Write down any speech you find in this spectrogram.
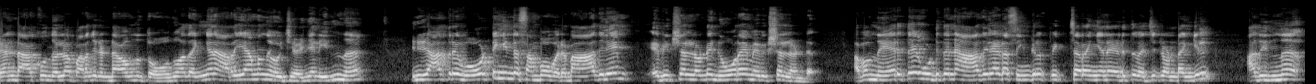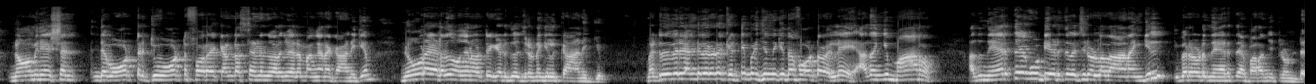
രണ്ടാക്കുമെന്നല്ലോ പറഞ്ഞിട്ടുണ്ടാവും എന്ന് തോന്നുന്നു. അതെങ്ങനെ അറിയാമെന്ന് ചോദിച്ചു കഴിഞ്ഞാൽ ഇന്ന് ഇനി രാത്രി വോട്ടിങ്ങിന്റെ സംഭവം വരും. അപ്പൊ ആദിലയും എവിക്ഷനിലുണ്ട് നൂറയും എവിക്ഷനിലുണ്ട്. അപ്പം നേരത്തെ കൂട്ടി തന്നെ ആദിലയുടെ സിംഗിൾ പിക്ചർ ഇങ്ങനെ എടുത്ത് വെച്ചിട്ടുണ്ടെങ്കിൽ അത് ഇന്ന് നോമിനേഷന്റെ vote to vote for a contestant എന്ന് പറഞ്ഞു വരുമ്പോൾ അങ്ങനെ കാണിക്കും. നൂറയുടേതും അങ്ങനെ ഒറ്റയ്ക്ക് എടുത്ത് വെച്ചിട്ടുണ്ടെങ്കിൽ കാണിക്കും. മറ്റേവർ രണ്ടുപേരോട് കെട്ടിപ്പിടിച്ച് നിൽക്കുന്ന ഫോട്ടോ അല്ലേ? അതെങ്കിൽ മാറും. അത് നേരത്തെ കൂട്ടി എടുത്ത് വെച്ചിട്ടുള്ളതാണെങ്കിൽ ഇവരോട് നേരത്തെ പറഞ്ഞിട്ടുണ്ട്.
